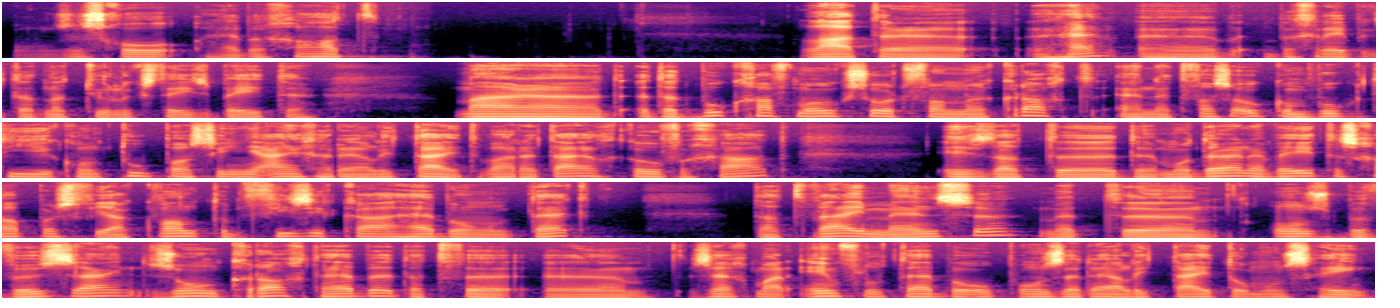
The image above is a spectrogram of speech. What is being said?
onze school hebben gehad? Later hè, uh, begreep ik dat natuurlijk steeds beter. Maar uh, dat boek gaf me ook een soort van kracht. En het was ook een boek die je kon toepassen in je eigen realiteit. Waar het eigenlijk over gaat, is dat de moderne wetenschappers via kwantumfysica hebben ontdekt dat wij mensen met ons bewustzijn zo'n kracht hebben dat we zeg maar invloed hebben op onze realiteit om ons heen.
